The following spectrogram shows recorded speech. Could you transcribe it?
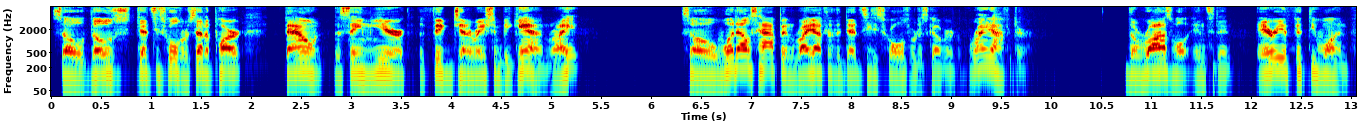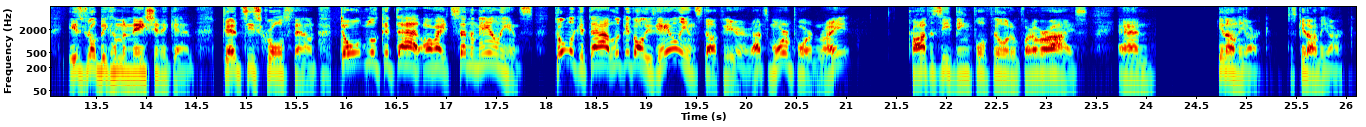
So those Dead Sea Scrolls were set apart, found the same year the fig generation began, right? So what else happened right after the Dead Sea Scrolls were discovered? Right after the Roswell incident Area 51. Israel become a nation again. Dead Sea Scrolls found. Don't look at that. All right, send them aliens. Don't look at that. Look at all these alien stuff here. That's more important, right? Prophecy being fulfilled in front of our eyes. And get on the ark. Just get on the ark.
